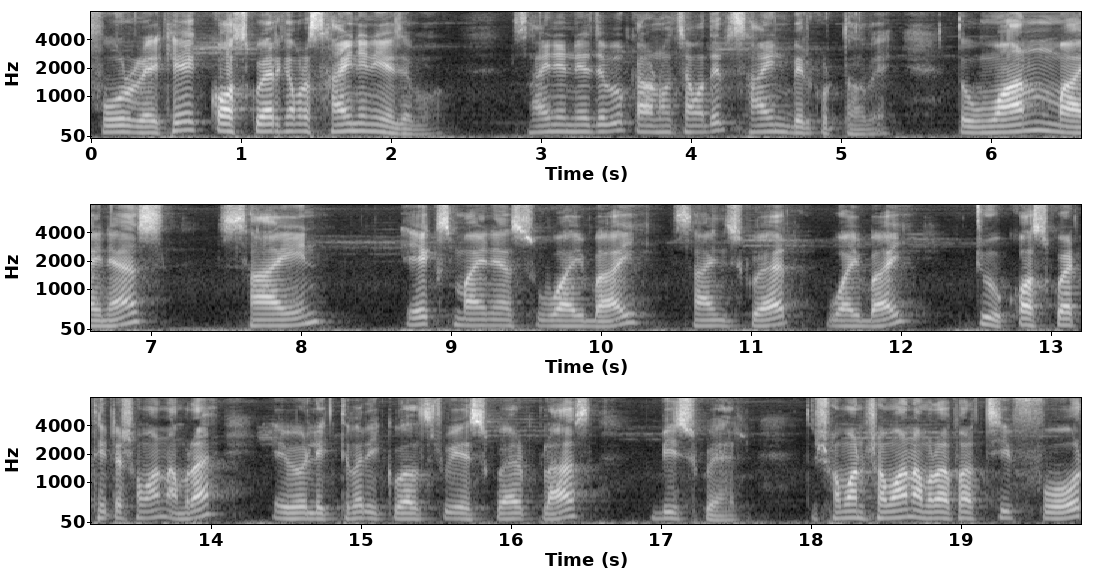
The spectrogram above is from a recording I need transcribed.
ফোর রেখে কস স্কোয়ারকে আমরা সাইনে নিয়ে যাব। সাইনে নিয়ে যাব, কারণ হচ্ছে আমাদের সাইন বের করতে হবে। তো one minus sine X minus Y by sine square Y by two, cos square theta সমান আমরা এভাবে লিখতে পারি equals to A square plus B square তো সমান সমান আমরা পাচ্ছি ফোর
